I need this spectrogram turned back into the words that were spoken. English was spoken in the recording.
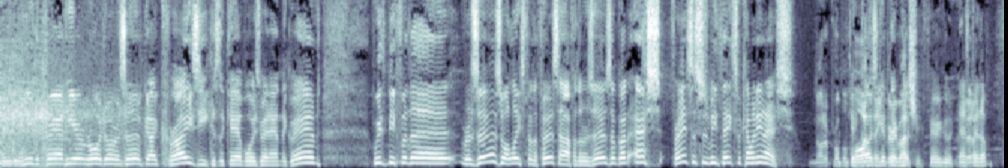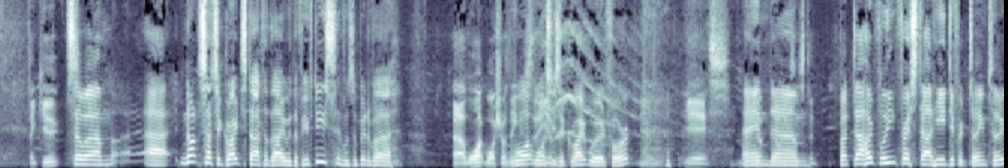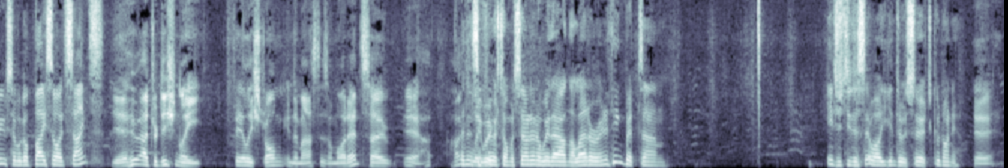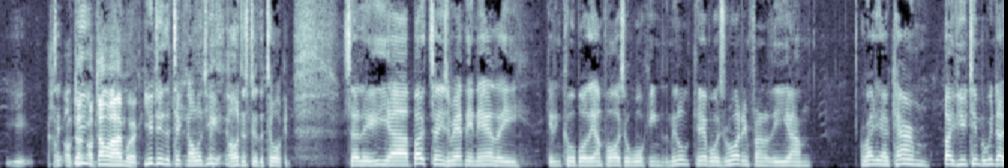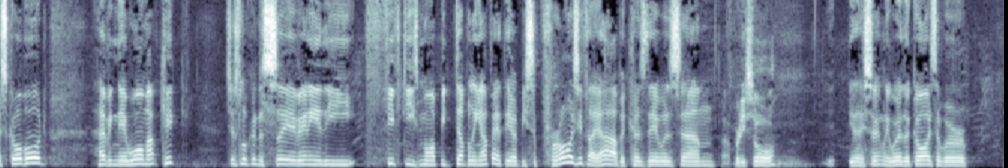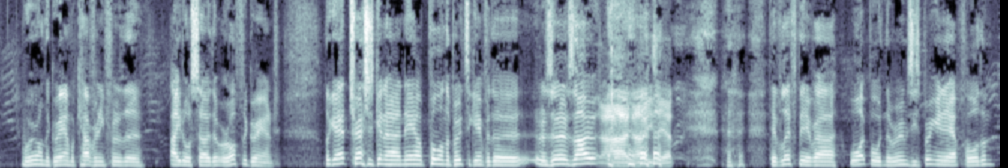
And you can hear the crowd here at Roy Doyle Reserve go crazy because the Cowboys ran out on the ground. With me for the reserves, or at least for the first half of the reserves, I've got Ash Francis with me. Thanks for coming in, Ash. Not a problem, Pi. Thank you very much. closer. Very good. That's better. better. Thank you. So, um, uh, not such a great start to the day with the 50s. It was a bit of a Uh, whitewash, I think. whitewash is, is a great word for it. um, yes. And um, but uh, hopefully, fresh start here, different team too. So we've got Bayside Saints. yeah, who are traditionally fairly strong in the Masters, I might add. So yeah, ho- And it's hopefully the first time seen. I don't know where they are on the ladder or anything, but um, interesting to see. Well, you can do a search. Good on you. yeah. you te- I've done, you- I've done my homework. You do the technology. I'll just do the talking. So the uh, both teams are out there now. The getting called by the umpires are walking into the middle. Cowboys right in front of the um, Radio Carrum Bayview Timber Window scoreboard, having their warm up kick. Just looking to see if any of the 50s might be doubling up out there. I'd be surprised if they are because there was. Um, Uh, pretty sore. yeah, they certainly were. The guys that were were on the ground were covering for the eight or so that were off the ground. Look out, Trash is going to now pull on the boots again for the reserves, though. No, no, he's out. They've left their uh, whiteboard in the rooms. He's bringing it out for them.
